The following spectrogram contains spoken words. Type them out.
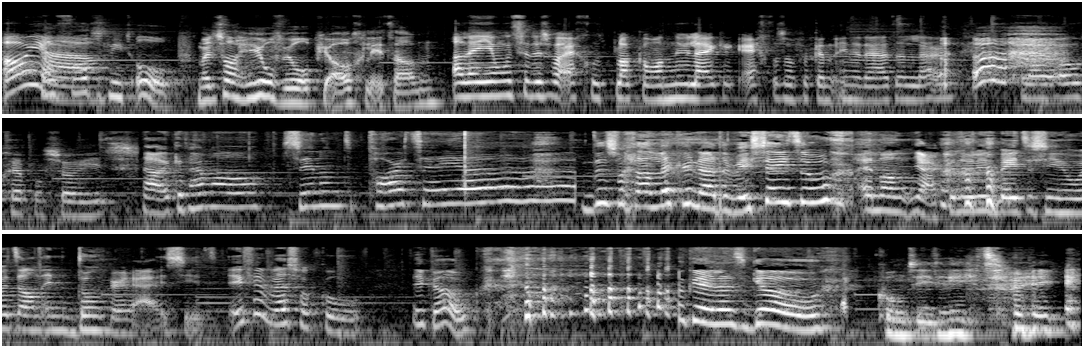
Oh dan valt het niet op. Maar het is wel heel veel op je ooglid dan. Alleen je moet ze dus wel echt goed plakken, want nu lijk ik echt alsof ik een, inderdaad een lui, lui oog heb of zoiets. Nou, ik heb helemaal zin om te partyen. Dus we gaan lekker naar de wc toe. En dan ja, kunnen jullie beter zien hoe het dan in het donker eruit ziet. Ik vind het best wel cool. Ik ook. Oké, let's go. Komt ie, 3, 2, 1.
